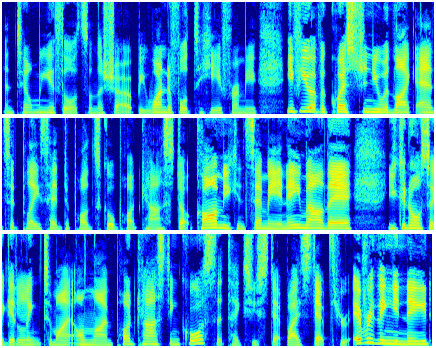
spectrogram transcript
and tell me your thoughts on the show. It'd be wonderful to hear from you. If you have a question you would like answered, please head to podschoolpodcast.com. You can send me an email there. You can also get a link to my online podcasting course that takes you step by step through everything you need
